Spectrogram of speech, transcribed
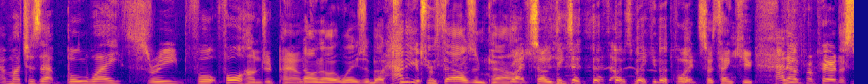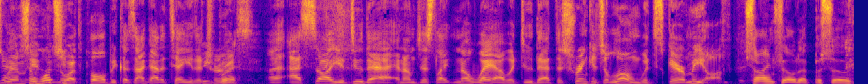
how much is that bull weigh? Three, four, four hundred pounds. no no it weighs about How two you two thousand pounds Right. So the exact, I was making the point. So thank you. How do you prepare to swim so in what's the your- North Pole? Because I got to tell you the truth. breath. I, I saw you do that, and I'm just like, no way I would do that. The shrinkage alone would scare me off. Seinfeld episode.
